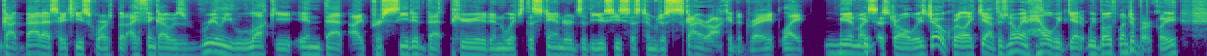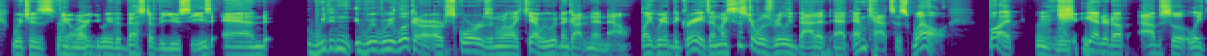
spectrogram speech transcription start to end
got bad SAT scores, but I think I was really lucky in that I preceded that period in which the standards of the UC system just skyrocketed, right? Like me and my mm-hmm. sister always joke, we're like, yeah, there's no way in hell we'd get it. We both went to Berkeley, which is, you mm-hmm. know, arguably the best of the UCs. And we didn't we, we look at our, our, scores and we're like yeah we wouldn't have gotten in now like we had the grades and my sister was really bad at, at mcats as well but mm-hmm. she ended up absolutely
